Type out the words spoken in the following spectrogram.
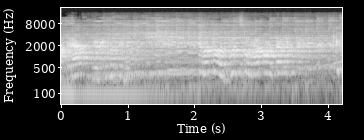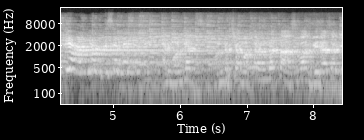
सागरात गेले होते ना. तेव्हा तो अद्भुत सोहळा पाहताना किती आनंद होत असेल नाही आणि म्हणूनच म्हणूनच्या मकरंदाचा आस्वाद घेण्यासाठी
